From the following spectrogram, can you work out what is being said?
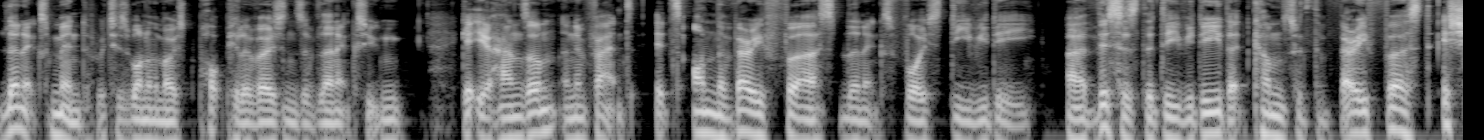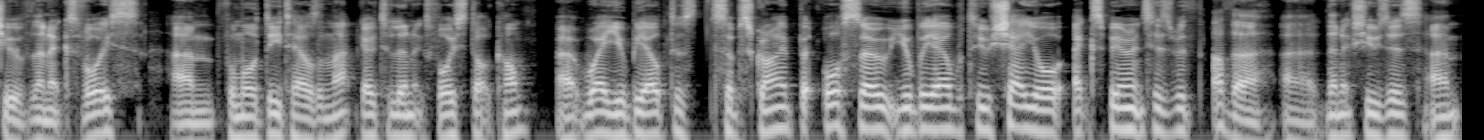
Linux Mint, which is one of the most popular versions of Linux you can get your hands on. And in fact, it's on the very first Linux Voice DVD. Uh, this is the DVD that comes with the very first issue of Linux Voice. Um, for more details on that, go to linuxvoice.com, uh, where you'll be able to subscribe, but also you'll be able to share your experiences with other uh, Linux users, um,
